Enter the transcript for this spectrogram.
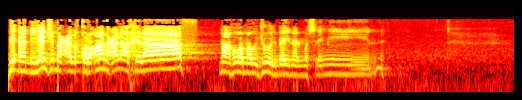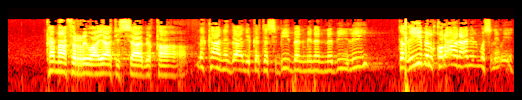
بأن يجمع القرآن على خلاف ما هو موجود بين المسلمين. كما في الروايات السابقة. لكان ذلك تسبيبا من النبي لتغييب القرآن عن المسلمين.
